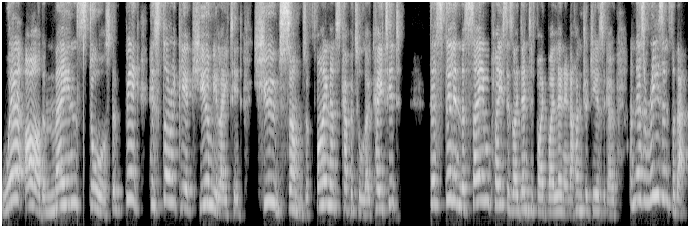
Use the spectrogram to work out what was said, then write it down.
where are the main stores, the big historically accumulated huge sums of finance capital located? They're still in the same places identified by Lenin 100 years ago. And there's a reason for that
